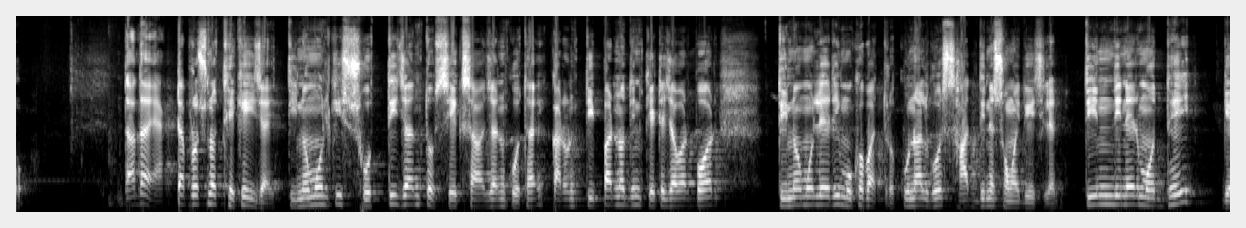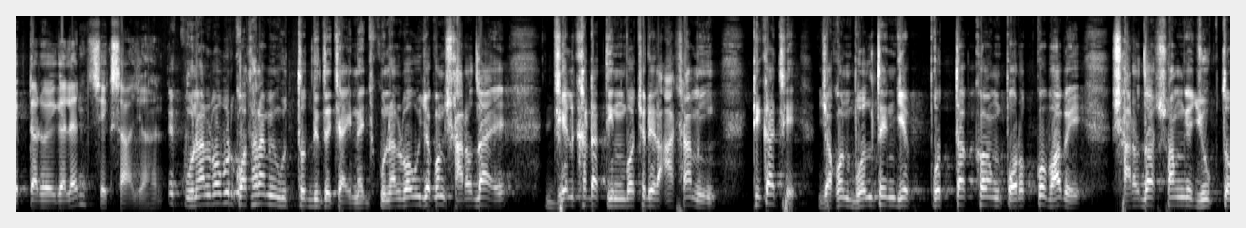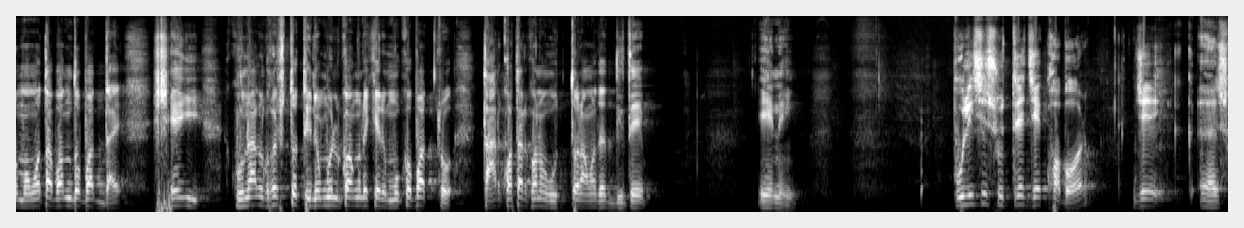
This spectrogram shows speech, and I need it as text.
দাদা, একটা প্রশ্ন থেকেই যায়। তৃণমূল কি সত্যি জানতো শেখ শাহজাহান কোথায়? কারণ তিপ্পান্ন দিন কেটে যাওয়ার পর তৃণমূলেরই মুখপাত্র কুণাল ঘোষ সাত দিনের সময় দিয়েছিলেন। তিন দিনের মধ্যেই গ্রেপ্তার হয়ে গেলেন শেখ শাহজাহান। এ কুণালবাবুর কথার আমি উত্তর দিতে চাই না। কুণালবাবু যখন সারদায় জেল খাটা তিন বছরের আসামি ঠিক আছে? যখন বলতেন যে প্রত্যক্ষ এবং পরোক্ষভাবে সারদার সঙ্গে যুক্ত মমতা বন্দ্যোপাধ্যায় সেই কুণাল ঘোষ তো তৃণমূল কংগ্রেসের মুখপাত্র তার কথার কোনো উত্তর আমাদের দিতে এ নেই। পুলিশের সূত্রে যে খবর যে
